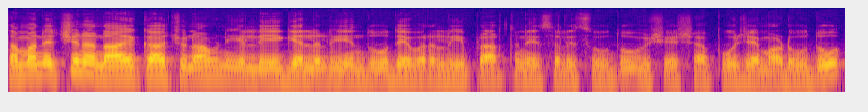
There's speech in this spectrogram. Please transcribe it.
ತಮ್ಮ ನೆಚ್ಚಿನ ನಾಯಕ ಚುನಾವಣೆಯಲ್ಲಿ ಗೆಲ್ಲಲಿ ಎಂದು ದೇವರಲ್ಲಿ ಪ್ರಾರ್ಥನೆ ಸಲ್ಲಿಸುವುದು, ವಿಶೇಷ ಪೂಜೆ ಮಾಡುವುದು,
